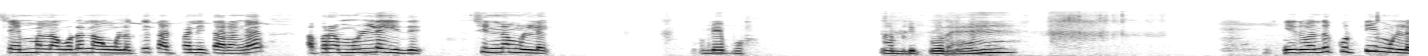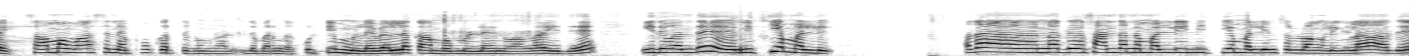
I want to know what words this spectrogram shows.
ஸ்டெம்மெல்லாம் கூட நான் உங்களுக்கு கட் பண்ணி தரேங்க. அப்புறம் முல்லை இது சின்ன முல்லை. அப்படியே போ. அப்படி போகிறேன் இது வந்து குட்டி முல்லை சம வாசனை பூக்கிறதுக்கு முன்னாடி இது பாருங்க குட்டி முல்லை வெள்ளை காம்பு முல்லைன்னுவாங்க இது. இது வந்து நித்திய மல்லி அதான் என்னது சந்தன மல்லி நித்திய மல்லின்னு சொல்லுவாங்க இல்லைங்களா அது.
